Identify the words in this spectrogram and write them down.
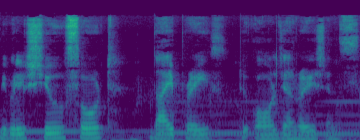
We will shew forth thy praise to all generations.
